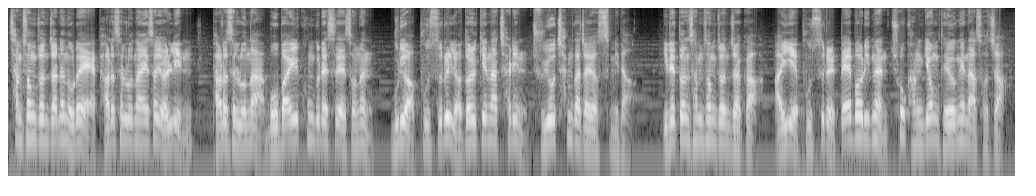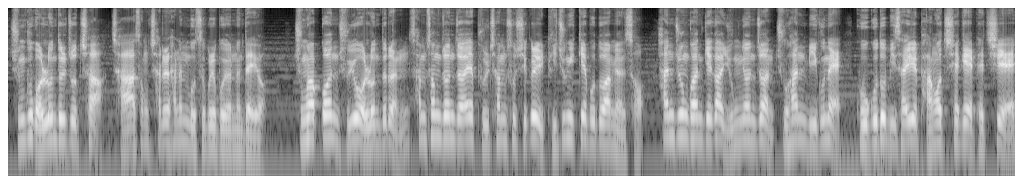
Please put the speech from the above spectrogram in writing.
삼성전자는 올해 바르셀로나에서 열린 바르셀로나 모바일 콩그레스에서는 무려 부스를 8개나 차린 주요 참가자였습니다. 이랬던 삼성전자가 아예 부스를 빼버리는 초강경 대응에 나서자 중국 언론들조차 자아성찰을 하는 모습을 보였는데요. 중화권 주요 언론들은 삼성전자의 불참 소식을 비중 있게 보도하면서 한중 관계가 6년 전 주한 미군의 고고도 미사일 방어 체계 배치에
